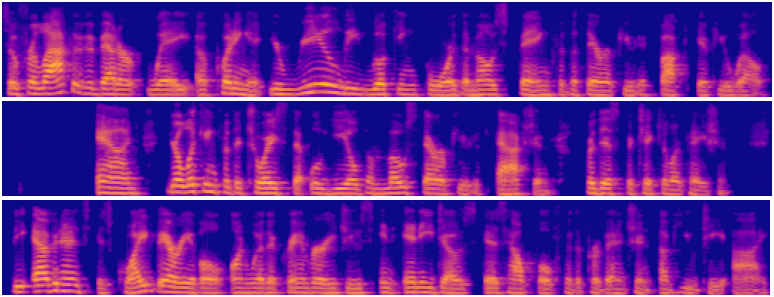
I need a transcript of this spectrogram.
So, for lack of a better way of putting it, you're really looking for the most bang for the therapeutic buck, if you will. And you're looking for the choice that will yield the most therapeutic action for this particular patient. The evidence is quite variable on whether cranberry juice in any dose is helpful for the prevention of UTI.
